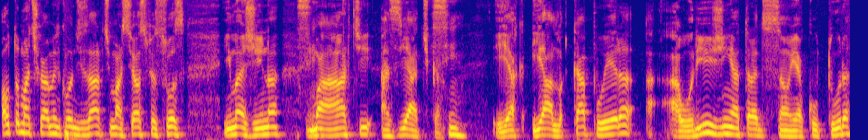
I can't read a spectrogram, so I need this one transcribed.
automaticamente quando diz arte marcial as pessoas imaginam uma arte asiática. Sim. E a, e a capoeira, a, a, origem, a tradição e a cultura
